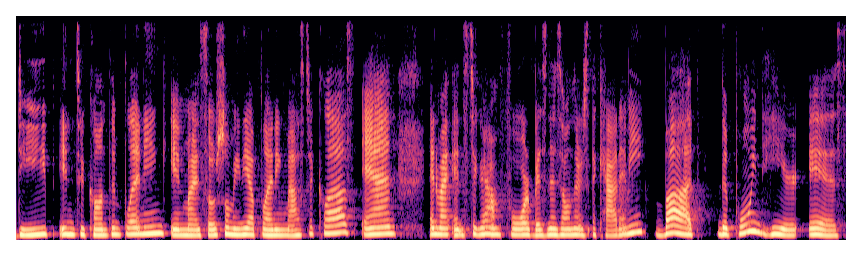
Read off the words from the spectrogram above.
deep into content planning in my social media planning masterclass and in my Instagram for Business Owners Academy. But the point here is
